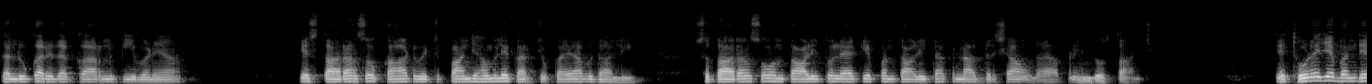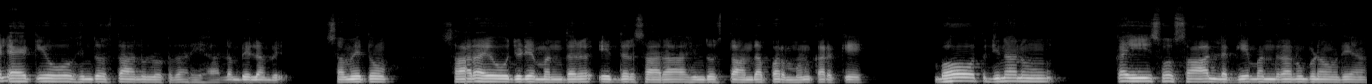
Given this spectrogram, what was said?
ਕੱਲੂ ਘਰੇ ਦਾ ਕਾਰਨ ਕੀ ਬਣਿਆ ਕਿ 1761 ਵਿੱਚ ਪੰਜ ਹਮਲੇ ਕਰ ਚੁੱਕਾ ਹੈ ਅਬਦਾਲੀ। 1739 ਤੋਂ ਲੈ ਕੇ 45 ਤੱਕ ਨਾਦਰ ਸ਼ਾਹ ਆਉਂਦਾ ਆਪਣੇ ਹਿੰਦੁਸਤਾਨ 'ਚ। ਤੇ ਥੋੜੇ ਜਿਹੇ ਬੰਦੇ ਲੈ ਕੇ ਉਹ ਹਿੰਦੁਸਤਾਨ ਨੂੰ ਲੁੱਟਦਾ ਰਿਹਾ ਲੰਬੇ ਲੰਬੇ ਸਮੇਂ ਤੋਂ। ਸਾਰਾ ਉਹ ਜਿਹੜੇ ਮੰਦਰ ਇੱਧਰ ਸਾਰਾ ਹਿੰਦੁਸਤਾਨ ਦਾ ਭਰਮਣ ਕਰਕੇ ਬਹੁਤ ਜਿਨ੍ਹਾਂ ਨੂੰ ਕਈ ਸੌ ਸਾਲ ਲੱਗੇ ਮੰਦਰਾਂ ਨੂੰ ਬਣਾਉਂਦਿਆਂ,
